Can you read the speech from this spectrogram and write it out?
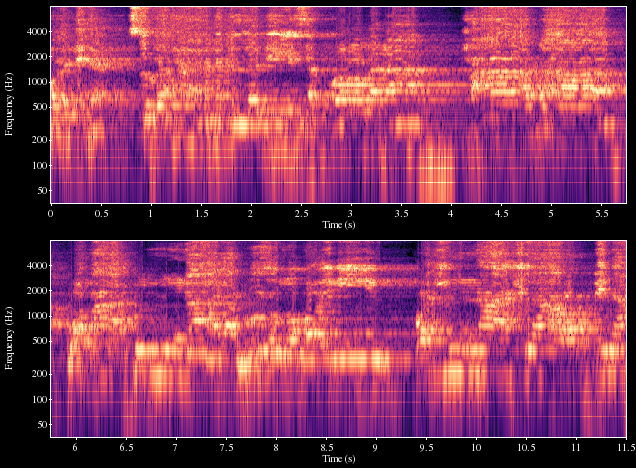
قلت سبحان الذي سخر لنا هذا وما كنا له مقرنين وإنا إلى ربنا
